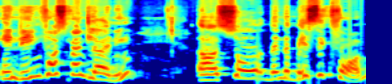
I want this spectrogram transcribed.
In reinforcement learning, uh, so then the basic form,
